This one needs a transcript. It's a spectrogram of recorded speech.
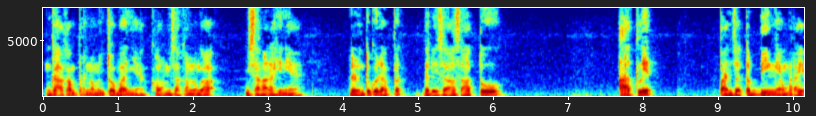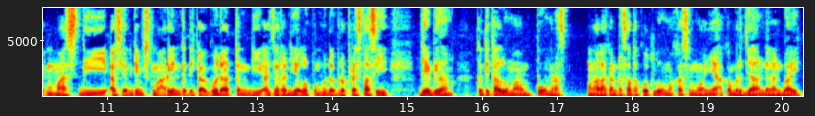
nggak akan pernah mencobanya kalau misalkan lo nggak bisa ngalahinnya. Dan itu gue dapet dari salah satu atlet panjat tebing yang meraih emas di Asian Games kemarin ketika gue dateng di acara dialog pemuda berprestasi. Dia bilang ketika lu mampu mengalahkan rasa takut lu maka semuanya akan berjalan dengan baik.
